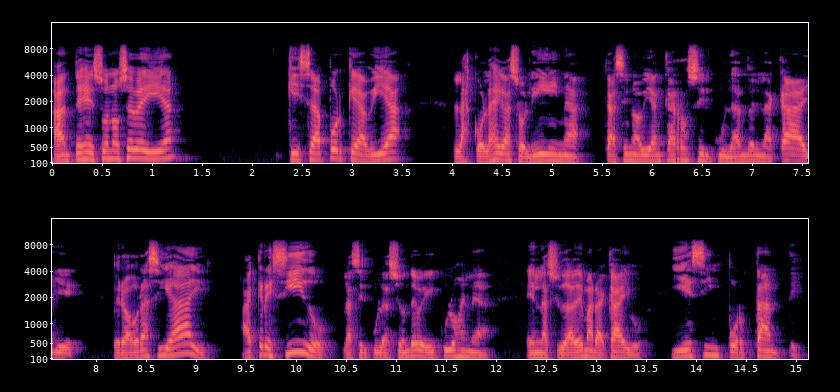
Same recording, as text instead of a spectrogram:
Antes eso no se veía, quizá porque había las colas de gasolina, casi no habían carros circulando en la calle, pero ahora sí hay. Ha crecido la circulación de vehículos en la, en la ciudad de Maracaibo y es importante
